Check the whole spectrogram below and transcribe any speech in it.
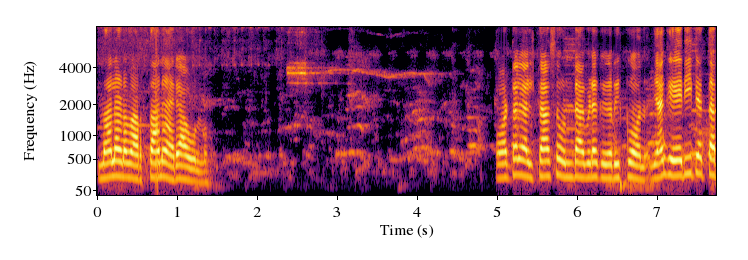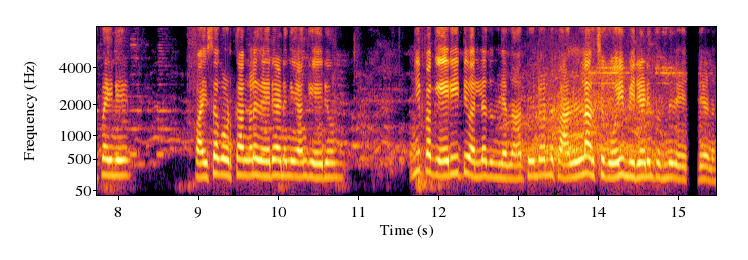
എന്നാലാണ് വർത്താനം ആരാവുള്ളൂ. ഹോട്ടൽ അൽത്താസം ഉണ്ട് അവിടെ കയറിക്കോന്ന് ഞാൻ കയറിയിട്ട് എത്തപ്പം അതിന് പൈസ കൊടുക്കാൻ നിങ്ങൾ വരികയാണെങ്കിൽ ഞാൻ കയറും ഇനിയിപ്പോൾ കയറിയിട്ട് തിന്നില്ല നാത്തൂന്റെ അവിടെ നിന്ന് കള്ളറച്ച് പോയി ബിരിയാണി തിന്ന് വരികയാണ്.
